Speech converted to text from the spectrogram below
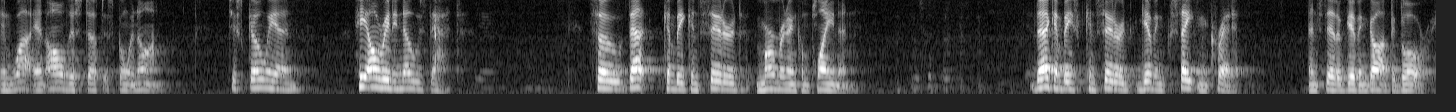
and why and all this stuff that's going on. Just go in. He already knows that. So that can be considered murmuring and complaining. That can be considered giving Satan credit instead of giving God the glory.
